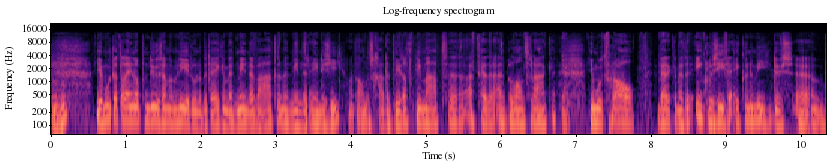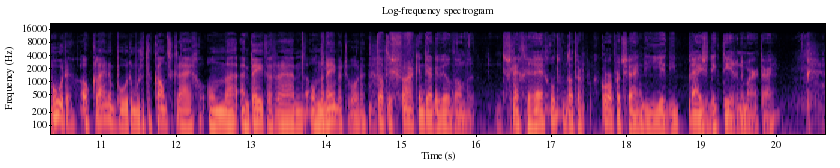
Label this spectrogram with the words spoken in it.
Je moet dat alleen op een duurzame manier doen. Dat betekent met minder water, met minder energie. Want anders gaat het wereldklimaat verder uit balans raken. Je moet vooral werken met een inclusieve economie. Dus boeren, ook kleine boeren, moeten de kans krijgen... om een beter ondernemer te worden. Dat is vaak in derde wereldlanden slecht geregeld. Omdat er corporates zijn die, eh, die prijzen dicteren in de markt daar.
